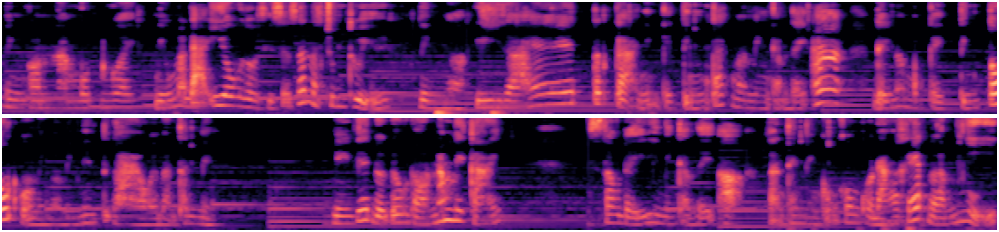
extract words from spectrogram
Mình còn là một người, nếu mà đã yêu rồi thì sẽ rất là trung thủy. Mình à, ghi ra hết tất cả những cái tính cách mà mình cảm thấy à đấy là một cái tính tốt của mình mà mình nên tự hào về bản thân mình. Mình viết được đâu đó 50 cái sau đấy thì mình cảm thấy ở ờ, bản thân mình cũng không có đáng ghét lắm nhỉ.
